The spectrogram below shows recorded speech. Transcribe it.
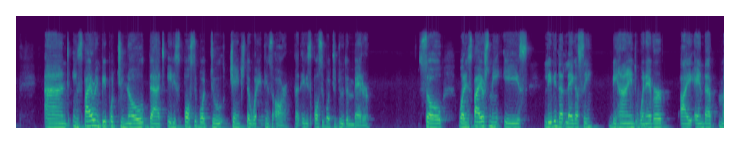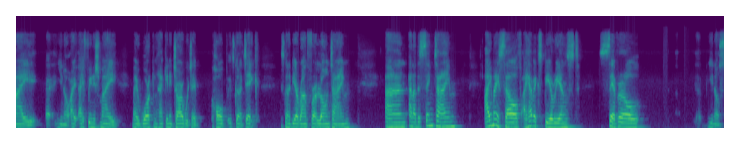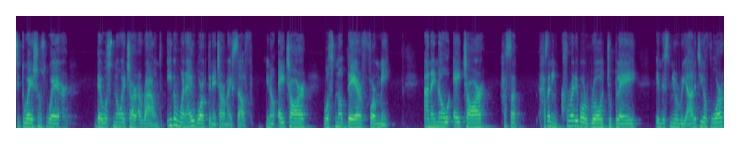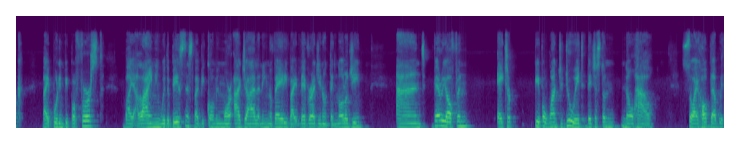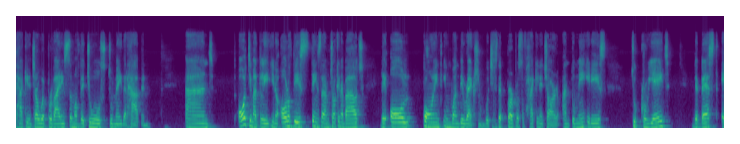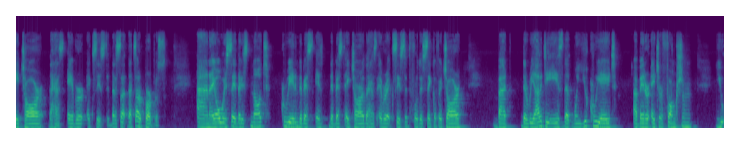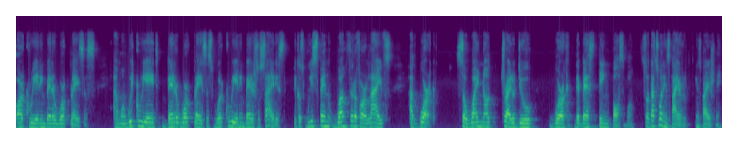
and inspiring people to know that it is possible to change the way things are, that it is possible to do them better. So what inspires me is leaving that legacy behind whenever I end up my, uh, you know, I, I, finish my my work in hacking HR, which I hope it's going to take, it's going to be around for a long time, and and at the same time, I myself I have experienced several, you know, situations where there was no HR around. Even when I worked in HR myself, you know, HR was not there for me, and I know HR has a has an incredible role to play in this new reality of work by putting people first, by aligning with the business, by becoming more agile and innovative, by leveraging on technology. And very often, HR people want to do it, they just don't know how. So I hope that with Hacking HR, we're providing some of the tools to make that happen. And ultimately, you know, all of these things that I'm talking about, they all point in one direction, which is the purpose of Hacking HR. And to me, it is to create the best HR that has ever existed. That's, that's our purpose. And I always say that it's not creating the best, the best HR that has ever existed for the sake of HR. But the reality is that when you create a better HR function, you are creating better workplaces. And when we create better workplaces, we're creating better societies because we spend one third of our lives at work. So why not try to do work the best thing possible? So that's what inspires inspires me.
